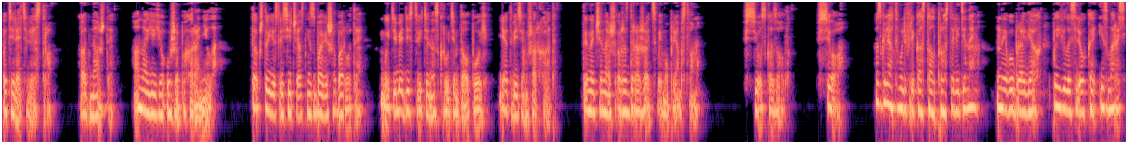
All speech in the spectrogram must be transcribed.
потерять Лестру. Однажды она ее уже похоронила. Так что если сейчас не сбавишь обороты, мы тебя действительно скрутим толпой и отвезем в Шархат. Ты начинаешь раздражать своим упрямством. Все сказал. Все. Взгляд Вульфрика стал просто ледяным. На его бровях появилась легкая изморозь,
